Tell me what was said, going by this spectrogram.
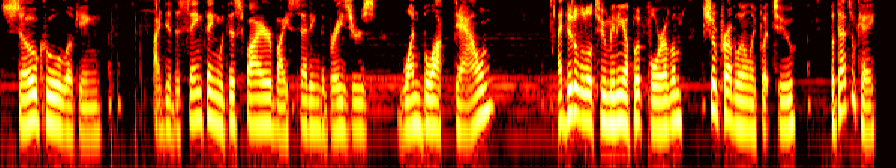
so cool looking. I did the same thing with this fire by setting the braziers one block down. I did a little too many. I put four of them. Should probably only put two, but that's okay.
